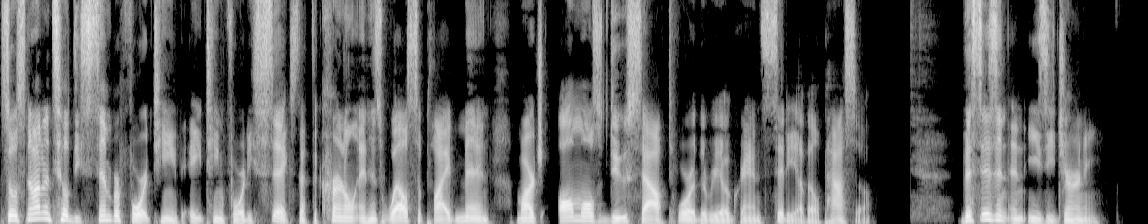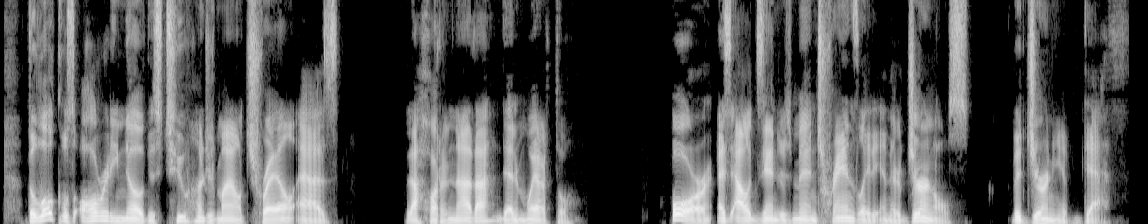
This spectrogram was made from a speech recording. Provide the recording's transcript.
So it's not until December 14, 1846, that the colonel and his well supplied men march almost due south toward the Rio Grande city of El Paso. This isn't an easy journey. The locals already know this 200 mile trail as La Jornada del Muerto, or as Alexander's men translate it in their journals, the Journey of Death.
